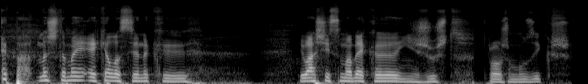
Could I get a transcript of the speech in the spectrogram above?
Epá, mas também é aquela cena que eu acho isso uma beca injusto para os músicos.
